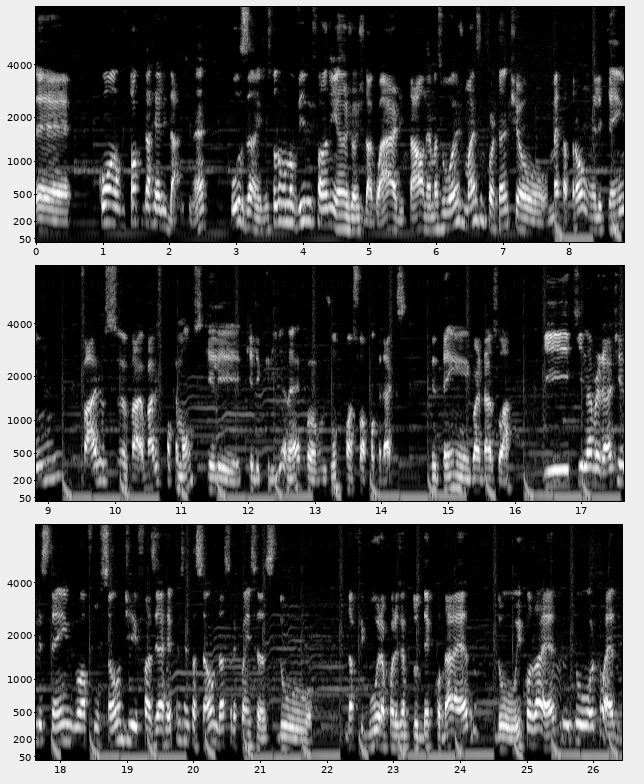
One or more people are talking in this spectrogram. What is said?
é, com o toque da realidade, né? Os anjos, todo mundo vive falando em anjo, anjo da guarda e tal, né? Mas o anjo mais importante é o Metatron, ele tem vários, vários Pokémons que ele, que ele cria, né? Junto com a sua Pokédex, ele tem guardados lá e que na verdade eles têm a função de fazer a representação das frequências do da figura, por exemplo, do Decodaedro, do Icosaedro e do Ortoedro.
